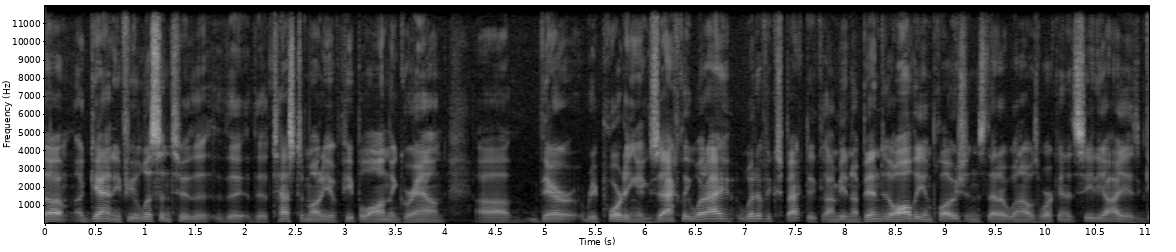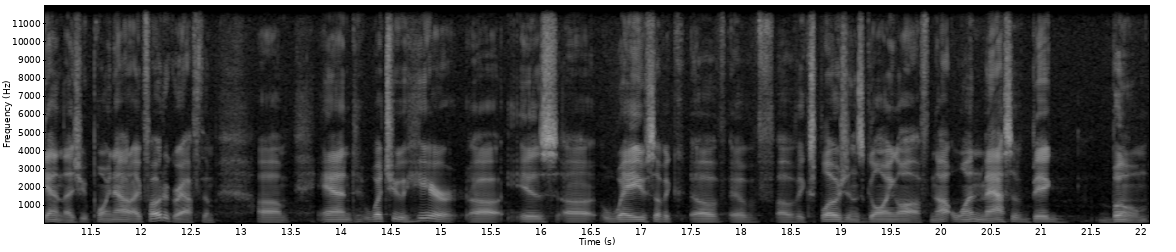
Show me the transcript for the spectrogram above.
um, again, if you listen to the, the, the, testimony of people on the ground, uh, they're reporting exactly what I would have expected. I mean, I've been to all the implosions that I, when I was working at CDI. Again, as you point out, I photographed them. Um, and what you hear uh, is uh, waves of, of, of, of explosions going off, not one massive big boom,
